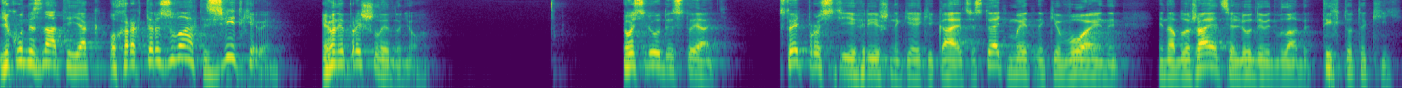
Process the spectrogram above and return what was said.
яку не знати, як охарактеризувати. Звідки він? І вони прийшли до нього. Ось люди стоять. Стоять прості грішники, які каються, стоять митники, воїни, і наближаються люди від влади. Ти хто такий?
